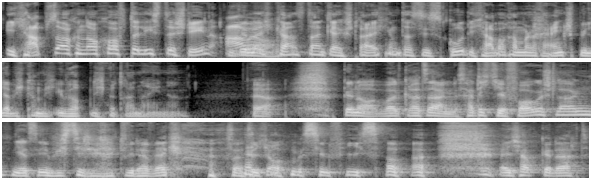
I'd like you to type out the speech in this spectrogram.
ich habe es auch noch auf der Liste stehen, aber genau. ich kann es dann gleich streichen. Das ist gut. Ich habe auch einmal reingespielt, aber ich kann mich überhaupt nicht mehr dran erinnern. Ja, genau, wollte gerade sagen, das hatte ich dir vorgeschlagen, jetzt nehme ich dir direkt wieder weg. Das ist natürlich auch ein bisschen fies, aber ich habe gedacht,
